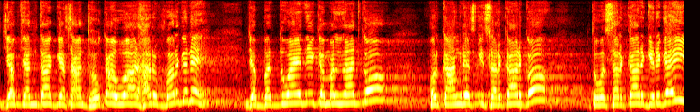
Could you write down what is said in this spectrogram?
जब जनता के साथ धोखा हुआ और हर वर्ग ने जब बदुआएँ दी कमलनाथ को और कांग्रेस की सरकार को तो वो सरकार गिर गई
